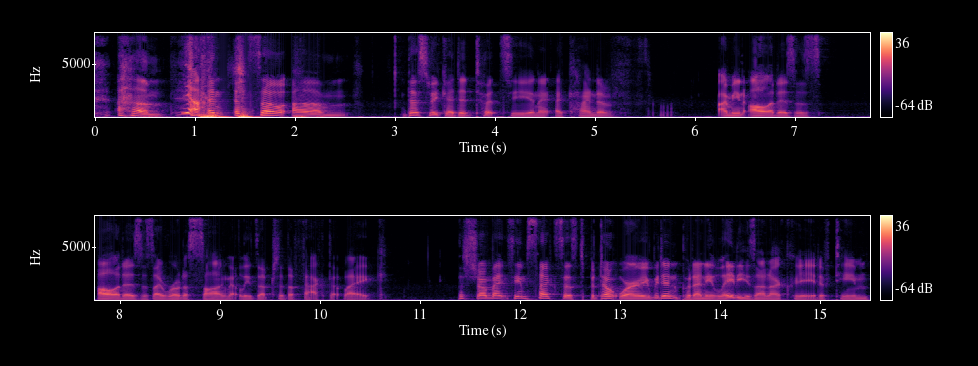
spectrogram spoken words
um Yeah. and and so um this week I did Tootsie and I, I kind of I mean all it is is all it is is I wrote a song that leads up to the fact that like the show might seem sexist, but don't worry, we didn't put any ladies on our creative team.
